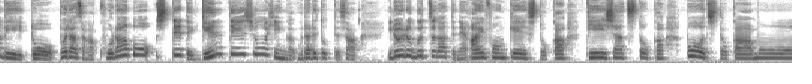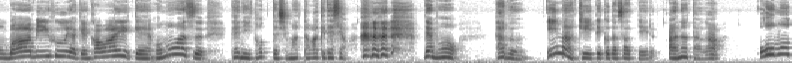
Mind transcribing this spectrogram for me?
ービーとプラザがコラボしてて限定商品が売られとってさいろいろグッズがあってね iPhone ケースとか T シャツとかポーチとかもうバービー風やけん可愛いけん思わず手に取ってしまったわけですよ。でも多分今聞いてくださっているあなたが思っ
